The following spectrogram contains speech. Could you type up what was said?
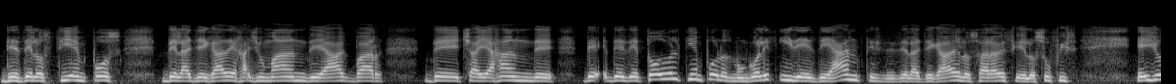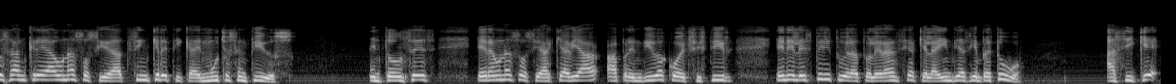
desde los tiempos de la llegada de Hayumán, de Akbar, de Chayahan, de, desde todo el tiempo de los mongoles y desde antes, desde la llegada de los árabes y de los sufis, ellos han creado una sociedad sincrética en muchos sentidos. Entonces era una sociedad que había aprendido a coexistir en el espíritu de la tolerancia que la India siempre tuvo. Así que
